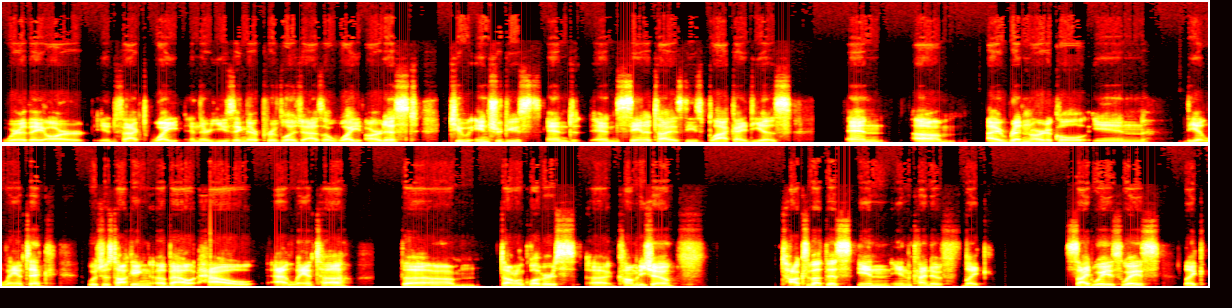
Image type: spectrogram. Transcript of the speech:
where they are in fact white and they're using their privilege as a white artist to introduce and and sanitize these black ideas. And um, i read an article in the atlantic which was talking about how atlanta the um, donald glover's uh, comedy show talks about this in in kind of like sideways ways. Like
